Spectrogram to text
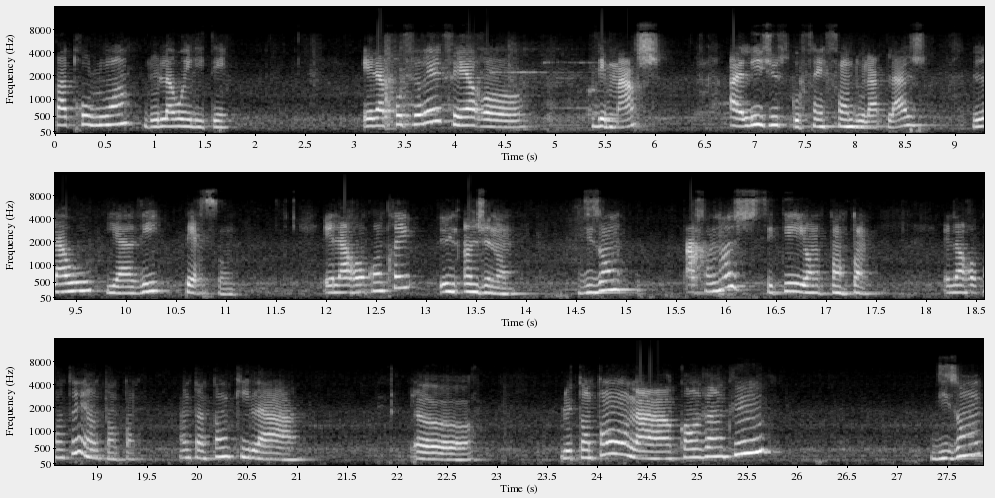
pas trop loin de là où elle était. Elle a préféré faire euh, des marches, aller jusqu'au fin fond de la plage, là où il n'y avait personne. Elle a rencontré un jeune homme. Disons, à son âge, c'était un tonton. Elle a rencontré un tonton. Un tonton qui l'a. Euh, le tonton l'a convaincu, disons,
